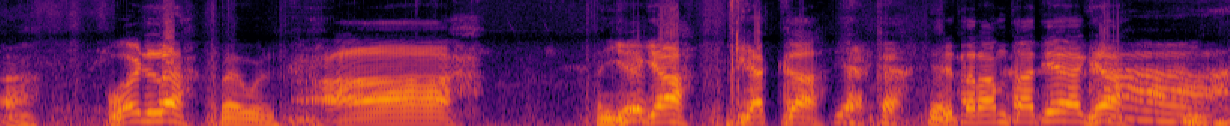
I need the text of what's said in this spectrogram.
हा. वडला. होय, होय. हा. हे घ्या. या का या का सीताराम तात्या घ्या. हा.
